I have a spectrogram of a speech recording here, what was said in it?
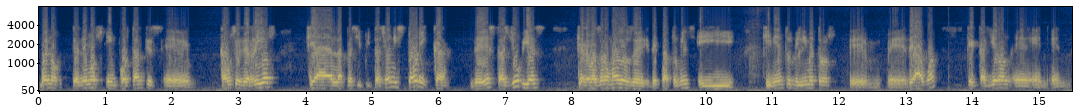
Bueno, tenemos importantes cauces de ríos que a la precipitación histórica de estas lluvias, que rebasaron más de, de 4.500 milímetros eh, eh, de agua, que cayeron en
